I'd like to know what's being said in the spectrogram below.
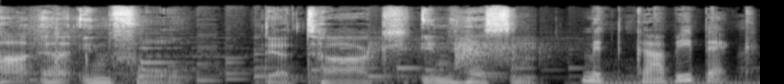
HR Info, der Tag in Hessen. Mit Gabi Beck.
